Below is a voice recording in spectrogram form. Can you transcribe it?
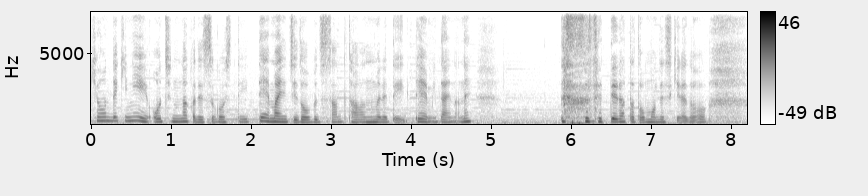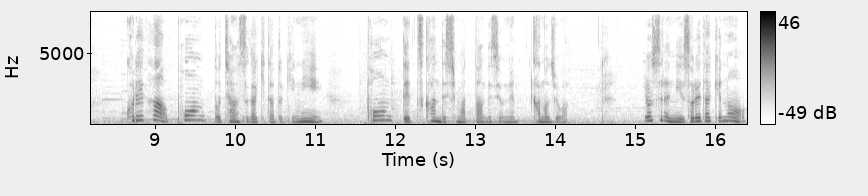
基本的にお家の中で過ごしていて毎日動物さんと戯れていてみたいなね 設定だったと思うんですけれどこれがポンとチャンスが来た時にポンって掴んでしまったんですよね彼女は。要するにそれだけの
